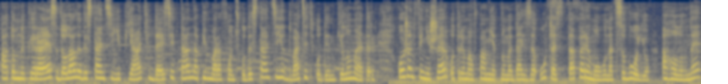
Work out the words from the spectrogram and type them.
Атомники РаЕС долали дистанції 5, 10 та напівмарафонську дистанцію 21 кілометр. Кожен фінішер отримав пам'ятну медаль за участь та перемогу над собою, а головне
